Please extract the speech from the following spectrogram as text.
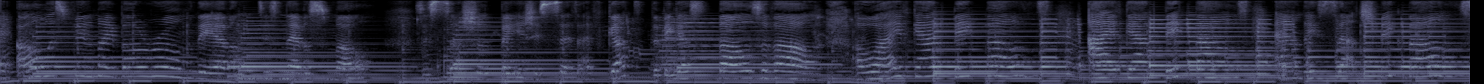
I always fill my ballroom, the event is never small. The social page, she says, I've got the biggest balls of all. Oh, I've got big balls, I've got big balls, and they such big balls,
